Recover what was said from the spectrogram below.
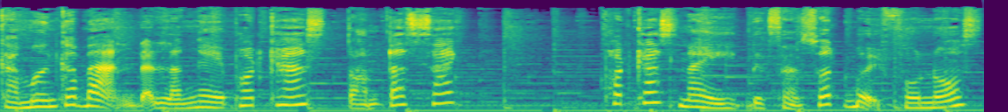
Cảm ơn các bạn đã lắng nghe podcast Tóm tắt sách. Podcast này được sản xuất bởi Phonos,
